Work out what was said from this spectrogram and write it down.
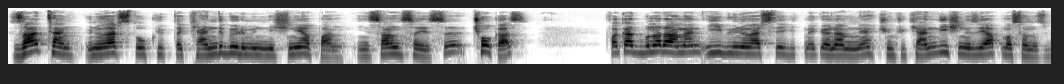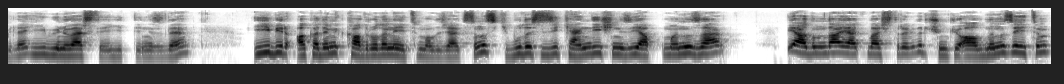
Zaten üniversite okuyup da kendi bölümünün işini yapan insan sayısı çok az. Fakat buna rağmen iyi bir üniversiteye gitmek önemli. Çünkü kendi işinizi yapmasanız bile iyi bir üniversiteye gittiğinizde iyi bir akademik kadrodan eğitim alacaksınız ki bu da sizi kendi işinizi yapmanıza bir adım daha yaklaştırabilir. Çünkü aldığınız eğitim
